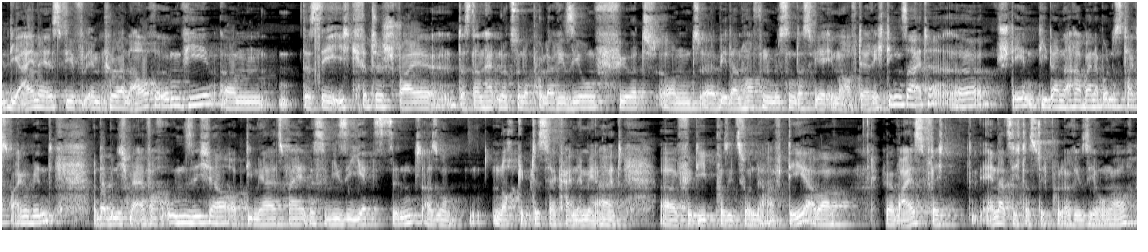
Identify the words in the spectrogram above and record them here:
die eine ist, wir empören auch irgendwie. Ähm, das sehe ich kritisch, weil das dann halt nur zu einer Polarisierung führt und äh, wir dann hoffen müssen, dass wir immer auf der richtigen Seite äh, stehen, die dann nachher bei einer Bundestagswahl gewinnt. Und da bin ich mir einfach unsicher, ob die Mehrheitsverhältnisse, wie sie jetzt sind, also noch gibt es ja keine Mehrheit äh, für die Position der AfD, aber wer weiß, vielleicht ändert sich das durch Polarisierung auch.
